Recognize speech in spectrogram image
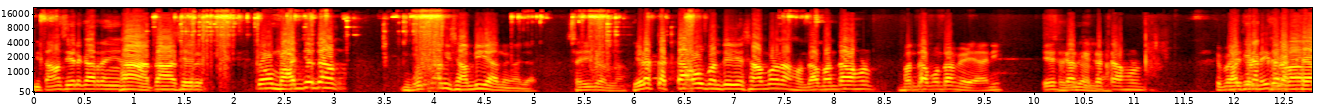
ਵੀ ਤਾਂ ਸੇਲ ਕਰ ਰਹੇ ਆ। ਹਾਂ ਤਾਂ ਫਿਰ ਕਿਉਂ ਮੱਝ ਤਾਂ ਬੁੱਢਾ ਵੀ ਸਾਂਭੀ ਜਾਂਦੀਆਂ ਜਾ। ਸਹੀ ਗੱਲ ਆ। ਜਿਹੜਾ ਕੱਟਾ ਉਹ ਬੰਦੇ ਜੇ ਸਾਂਭਣਾ ਹੁੰਦਾ ਬੰਦਾ ਹੁਣ ਬੰਦਾ ਬੰਦਾ ਮਿਲਿਆ ਨਹੀਂ। ਇਸ ਸਹੀ ਕਰਕੇ। ਕੱਟਾ ਹੁਣ ਬਾਕੀ ਰੱਖਣ ਵਾਲਾ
